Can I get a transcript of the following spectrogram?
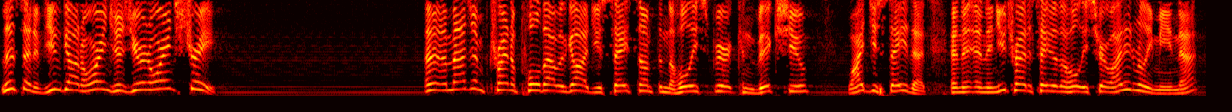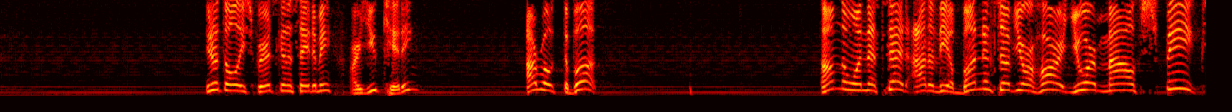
Listen, if you've got oranges, you're an orange tree. Uh, imagine trying to pull that with God. You say something, the Holy Spirit convicts you. Why'd you say that? And then, and then you try to say to the Holy Spirit, well, I didn't really mean that. You know what the Holy Spirit's going to say to me? Are you kidding? I wrote the book. I'm the one that said, out of the abundance of your heart, your mouth speaks.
